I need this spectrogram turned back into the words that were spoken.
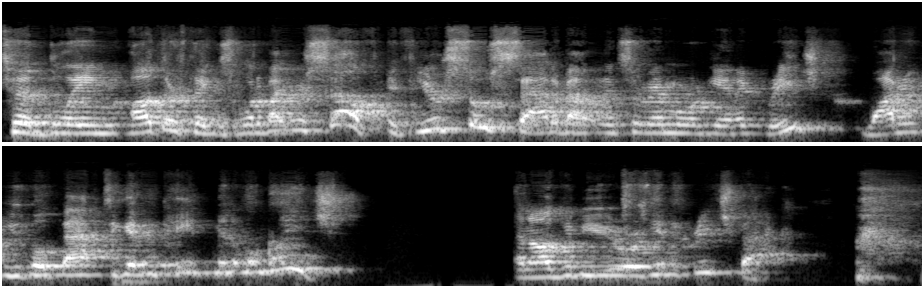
to blame other things. What about yourself? If you're so sad about Instagram organic reach, why don't you go back to getting paid minimum wage? And I'll give you your organic reach back.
